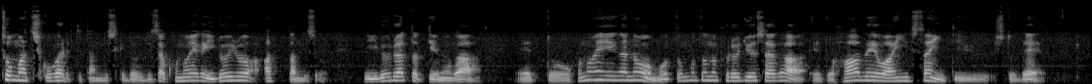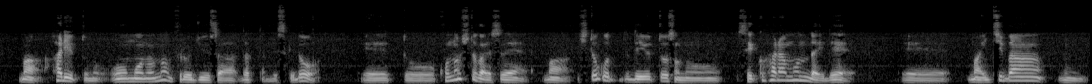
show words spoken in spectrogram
と待ち焦がれてたんですけど、実はこの映画いろいろあったんですよ。で、いろいろあったっていうのが、えっと、この映画の元々のプロデューサーが、えっと、ハーベイ・ワインスタインっていう人で、まあ、ハリウッドの大物のプロデューサーだったんですけど、えっと、この人がですね、まあ、一言で言うと、その、セクハラ問題で、えー、まあ一番、うん、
